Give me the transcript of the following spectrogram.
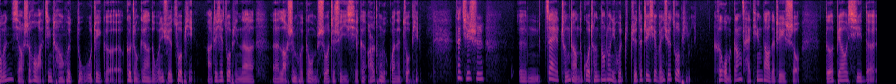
我们小时候啊，经常会读这个各种各样的文学作品啊，这些作品呢，呃，老师们会跟我们说，这是一些跟儿童有关的作品。但其实，嗯，在成长的过程当中，你会觉得这些文学作品和我们刚才听到的这一首德彪西的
